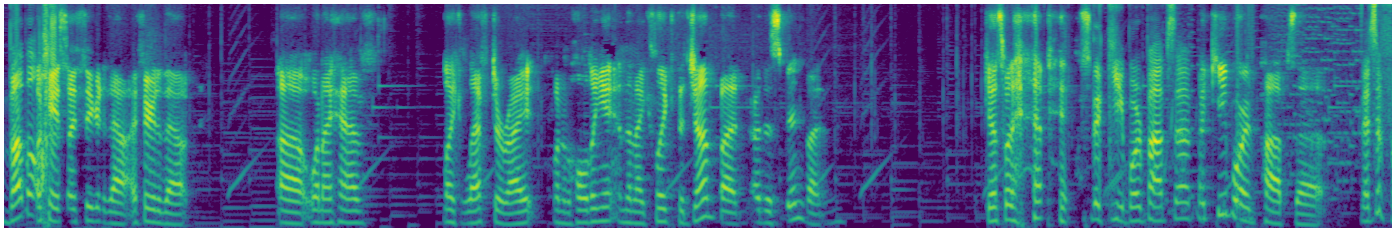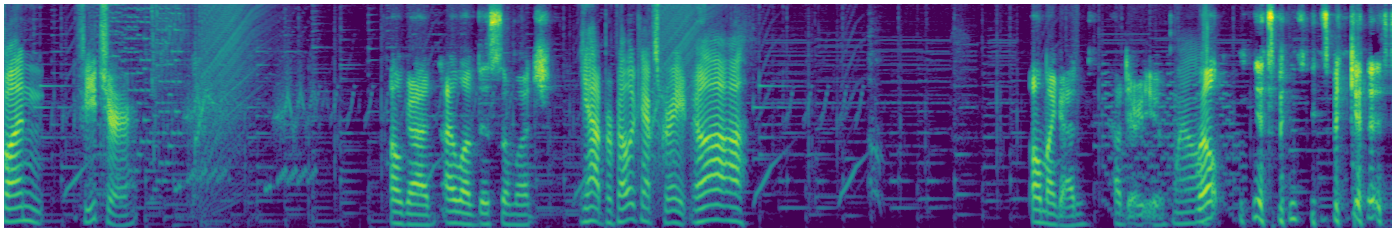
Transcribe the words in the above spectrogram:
Bubble. Okay, so I figured it out. I figured it out. Uh, when I have like left or right when I'm holding it, and then I click the jump button or the spin button. Guess what happens? The keyboard pops up. The keyboard pops up. That's a fun feature. Oh god, I love this so much. Yeah, propeller cap's great. Ah. Oh my god, how dare you? Well, Well, it's been it's been good.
